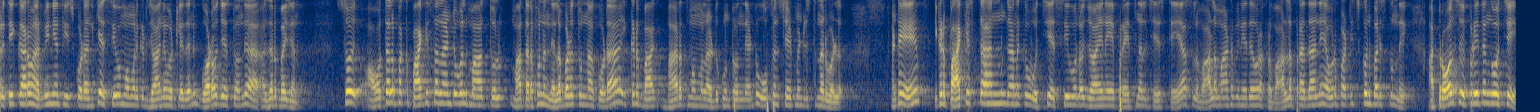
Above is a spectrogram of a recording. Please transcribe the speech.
ప్రతీకారం అర్మేనియా తీసుకోవడానికి ఎస్సీఓ మమ్మల్ని ఇక్కడ జాయిన్ అవ్వట్లేదని గొడవ చేస్తోంది అజర్బైజాన్. సో అవతల పక్క పాకిస్తాన్ లాంటి వాళ్ళు మా తొల్ మా తరఫున నిలబడుతున్నా కూడా ఇక్కడ భా భారత్ మమ్మల్ని అడ్డుకుంటుంది అంటే ఓపెన్ స్టేట్మెంట్లు ఇస్తున్నారు వాళ్ళు. అంటే ఇక్కడ పాకిస్తాన్ కనుక వచ్చి ఎస్సీఓలో జాయిన్ అయ్యే ప్రయత్నాలు చేస్తే అసలు వాళ్ళ మాట వినేదెవరు? అక్కడ వాళ్ళ ప్రధాని ఎవరు పట్టించుకొని భరిస్తుంది? ఆ ట్రోల్స్ విపరీతంగా వచ్చాయి.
